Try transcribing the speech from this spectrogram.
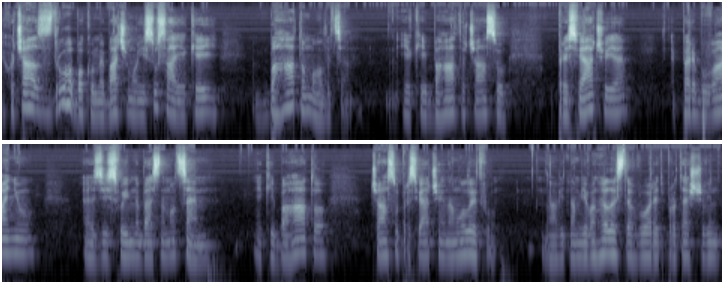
Хоча з другого боку ми бачимо Ісуса, який багато молиться, який багато часу присвячує перебуванню е, зі своїм Небесним Отцем, який багато часу присвячує на молитву. Навіть нам євангелисти говорять про те, що Він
